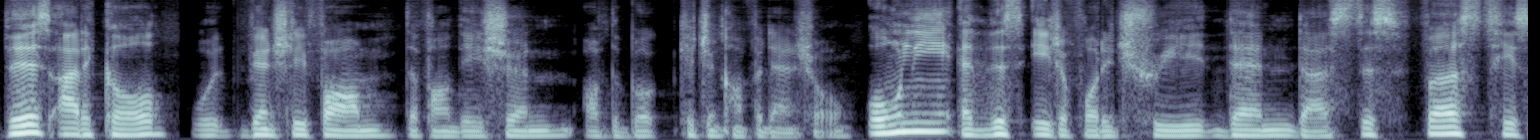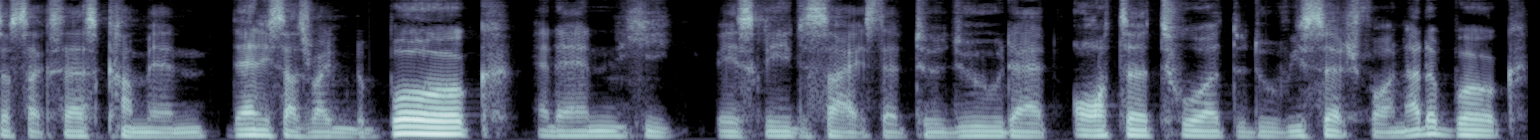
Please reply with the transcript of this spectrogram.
This article would eventually form the foundation of the book Kitchen Confidential. Only at this age of 43, then does this first taste of success come in. Then he starts writing the book, and then he basically decides that to do that author tour to do research for another book.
